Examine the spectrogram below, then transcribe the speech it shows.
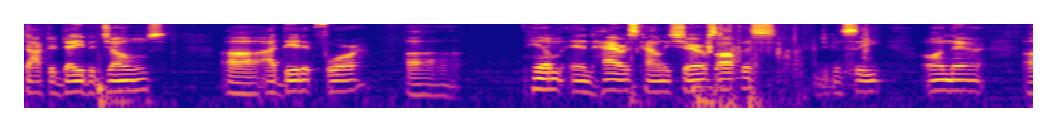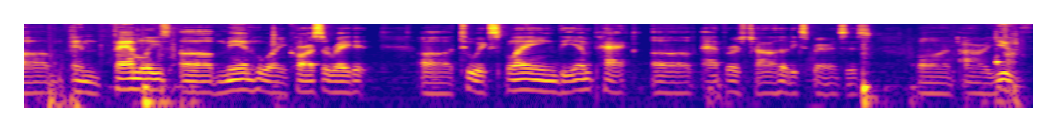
Dr. David Jones. Uh, I did it for uh, him in Harris County Sheriff's Office, you can see on there, um, and families of men who are incarcerated uh, to explain the impact of adverse childhood experiences on our youth.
